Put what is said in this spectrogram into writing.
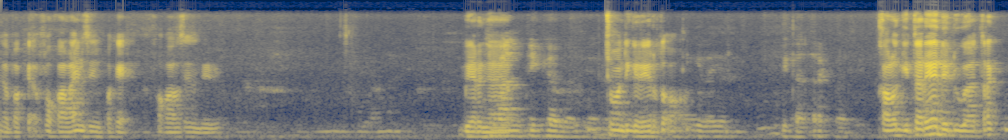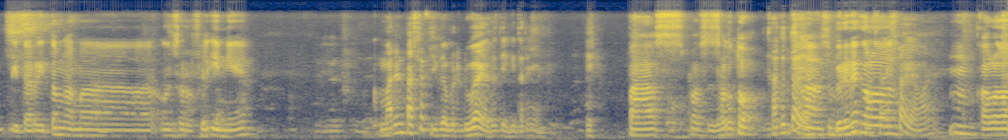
nggak pakai vokal lain sih pakai vokal saya sendiri biar nggak tiga berarti. ya. cuma tiga layer tuh oh. Tiga track berarti. kalau gitarnya ada dua track gitar rhythm sama unsur fill in ya Kemarin pas live juga berdua ya berarti gitarnya. Pas pas satu toh Satu toh ya? nah, sebenarnya kalau mana? hmm, kalau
